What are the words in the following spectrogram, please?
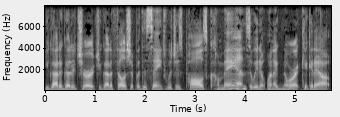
You got to go to church. You got to fellowship with the saints, which is Paul's command, so we don't want to ignore it, kick it out.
